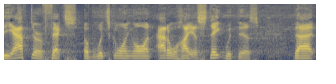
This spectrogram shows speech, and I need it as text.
the after effects of what's going on at Ohio State with this, that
